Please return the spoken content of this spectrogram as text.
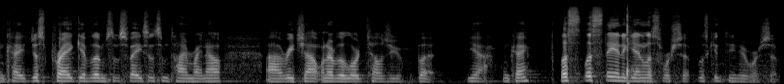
okay? Just pray. Give them some space and some time right now. Uh, reach out whenever the Lord tells you. But yeah, okay? Let's, let's stand again. Let's worship. Let's continue to worship.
